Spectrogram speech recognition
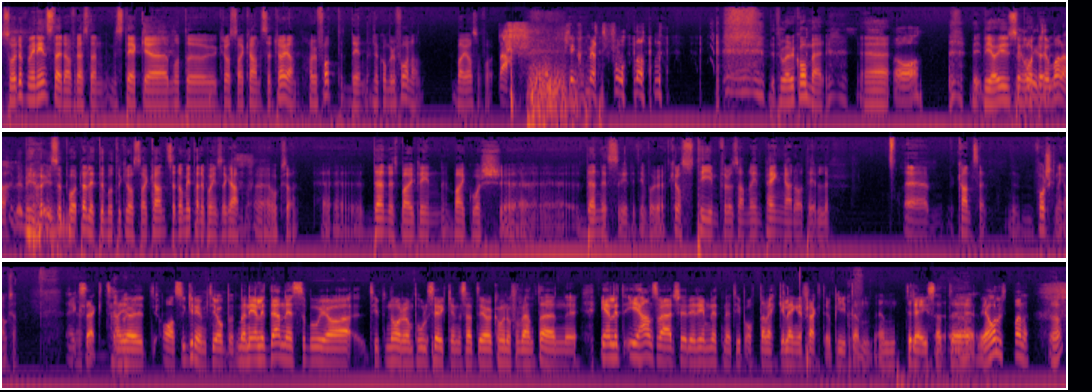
Såg du på min Insta idag förresten? Steka motocrossa cancertröjan. Har du fått din eller kommer du få någon? Bara jag som får. Nej, det kommer jag inte få någon. Det tror jag det kommer. Eh, Ja, vi, vi har ju supportat, vi har ju supportat lite motocrossa cancer. De hittar ni på Instagram eh, också. Eh, Dennis Bike Clean Bike Wash. Eh, Dennis är lite involverad ett crossteam för att samla in pengar då till cancerforskning också. Exakt. Han gör ett asgrymt jobb. Men enligt Dennis så bor jag typ norr om polcirkeln så att jag kommer nog få vänta en... eh, Enligt i hans värld så är det rimligt med typ åtta veckor längre frakt upp hit än, än till dig. Så att eh, jag håller tummarna. Ja.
